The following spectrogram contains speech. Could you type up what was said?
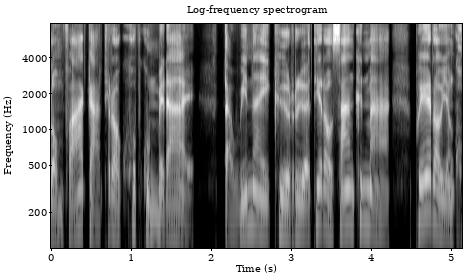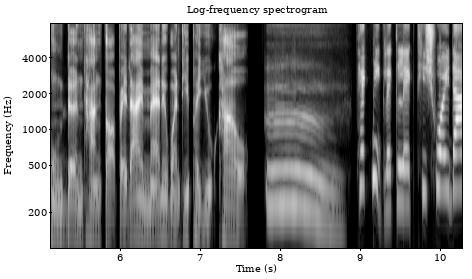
ลมฟ้าอากาศที่เราควบคุมไม่ได้ แต่วินัยคือเรือที่เราสร้างขึ้นมา เพื่อให้เรายังคงเดินทางต่อไปได้แม้ในวันที่พายุเข้า อืม เทคนิคเล็กๆ ที่ช่วยได้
